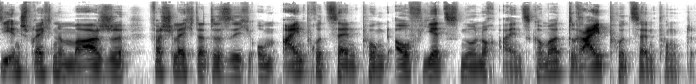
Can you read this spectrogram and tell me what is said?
Die entsprechende Marge verschlechterte sich um 1 Prozentpunkt auf jetzt nur noch 1,3 Prozentpunkte.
